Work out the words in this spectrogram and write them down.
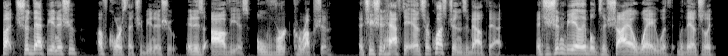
But should that be an issue? Of course, that should be an issue. It is obvious, overt corruption. And she should have to answer questions about that. And she shouldn't be able to shy away with, with answers like,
